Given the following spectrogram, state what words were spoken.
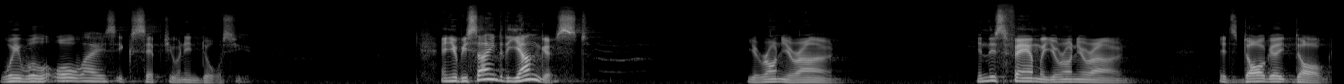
we will always accept you and endorse you. And you'll be saying to the youngest, You're on your own. In this family, you're on your own. It's dog eat dog,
